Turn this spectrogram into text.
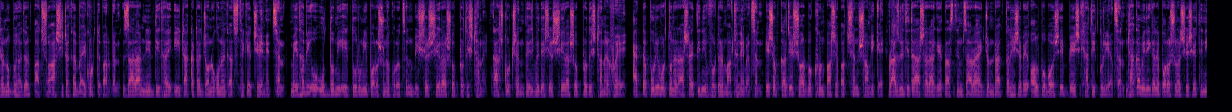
তিরানব্বই হাজার পাঁচশো আশি টাকা ব্যয় করতে পারবেন। যারা নির্দ্বিধায় এই টাকাটা জনগণের কাছ থেকে চেয়ে নিচ্ছেন। মেধাবী ও উদ্যমী এই তরুণী পড়াশোনা করেছেন বিশ্বের সেরা সব প্রতিষ্ঠানে। কাজ করছেন দেশ বিদেশের সেরা সব প্রতিষ্ঠানের হয়ে। একটা পরিবর্তনের আশায় তিনি ভোটের মাঠে নেমেছেন। এসব কাজে সর্বক্ষণ পাশে পাচ্ছেন স্বামীকে। রাজনীতিতে আসার আগে তাসনিম জারা একজন ডাক্তার হিসেবে অল্প বয়সে বেশ খ্যাতি কুড়িয়েছেন। ঢাকা মেডিকেলে পড়াশোনা শেষে তিনি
